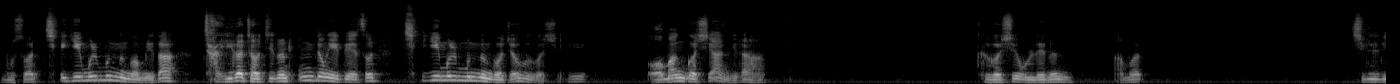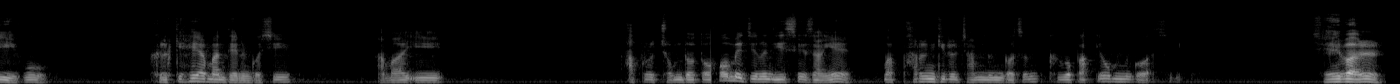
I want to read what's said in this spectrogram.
무수한 책임을 묻는 겁니다. 자기가 저지른 행동에 대해서 책임을 묻는 거죠. 그것이 엄한 것이 아니라 그것이 원래는 아마 진리이고 그렇게 해야만 되는 것이 아마 이 앞으로 좀 더 더 험해지는 이 세상에 아마 바른 길을 잡는 것은 그것밖에 없는 것 같습니다. 제발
